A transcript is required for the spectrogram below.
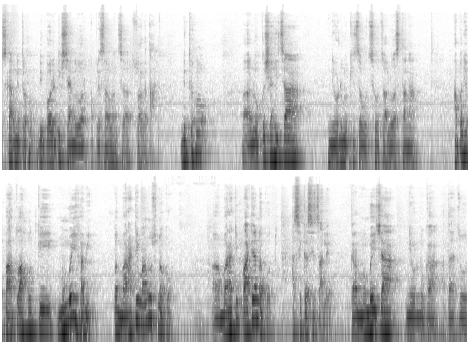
नमस्कार मित्र हो दी पॉलिटिक्स चॅनलवर आपल्या सर्वांचं स्वागत आहे. मित्र हो लोकशाहीचा निवडणुकीचा उत्सव चालू असताना आपण हे पाहतो आहोत की मुंबई हवी पण मराठी माणूस नको मराठी पाट्या नकोत असे कसे चालेल? कारण मुंबईच्या निवडणुका आता जो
